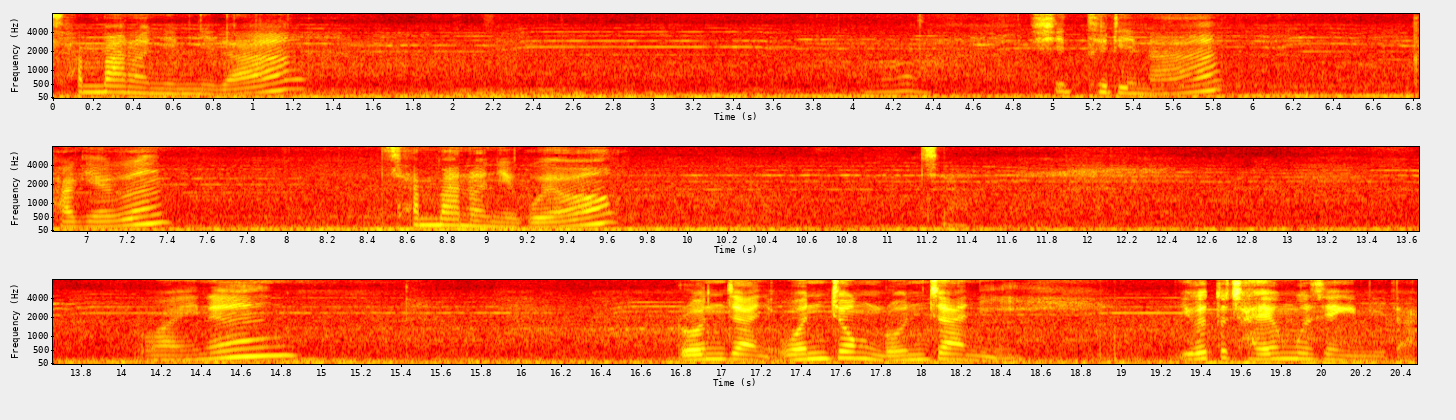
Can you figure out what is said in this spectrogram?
3만원입니다. 시트리나 가격은 3만원이고요. 자, 와인은 론자니, 원종 론자니. 이것도 자연군생입니다.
